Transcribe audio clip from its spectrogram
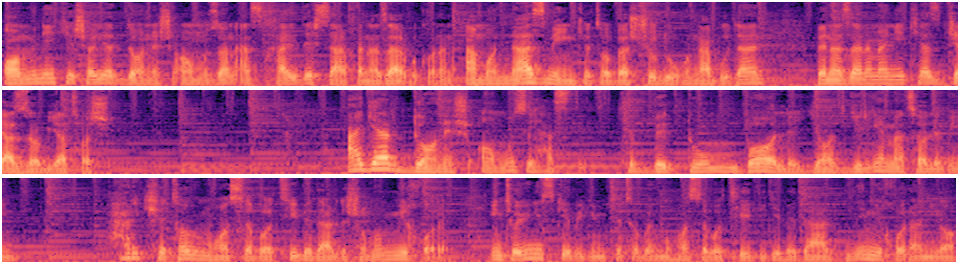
عاملی که شاید دانش آموزان از خریدش صرف نظر بکنن. اما نظم این کتاب و شلوغ نبودن به نظر من یکی از جذابیت هاشه اگر دانش آموزی هستید که به دنبال یادگیری مطالبین هر کتاب محاسباتی به درد شما می‌خوره. اینطوری نیست که بگیم کتاب محاسباتی دیگه به درد نمی‌خورن یا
